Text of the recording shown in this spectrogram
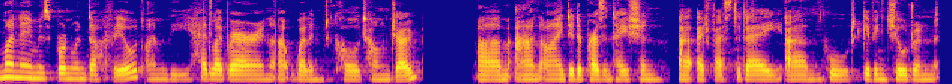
My name is Bronwen Duffield. I'm the head librarian at Wellington College, Hangzhou. Um, and I did a presentation at EdFest today um, called Giving Children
